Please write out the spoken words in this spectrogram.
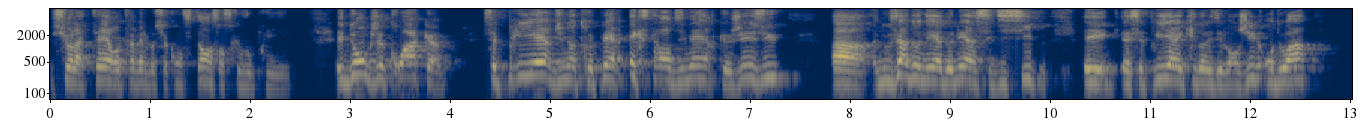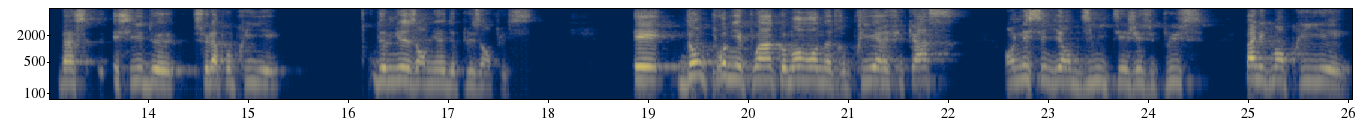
sur la terre au travers de vos circonstances lorsque vous priez. Et donc, je crois que cette prière du Notre Père extraordinaire que Jésus a, nous a donné, a donné à ses disciples, et cette prière écrite dans les évangiles, on doit ben, essayer de se l'approprier de mieux en mieux, de plus en plus. Et donc, premier point, comment rendre notre prière efficace? En essayant d'imiter Jésus plus, pas uniquement prier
